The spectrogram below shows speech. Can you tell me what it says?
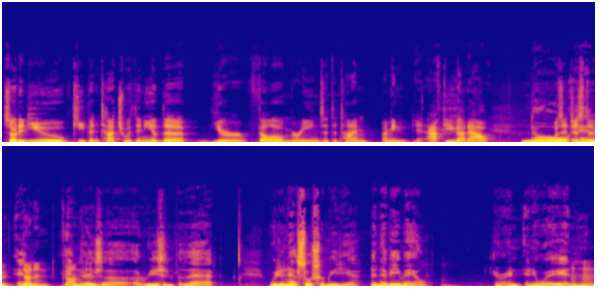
So did you keep in touch with any of the your fellow Marines at the time? I mean, after you got out, No, Was it just a done and gone And there's a, a reason for that. We didn't have social media, didn't have email, in, in, anyway, and Mm-hmm.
